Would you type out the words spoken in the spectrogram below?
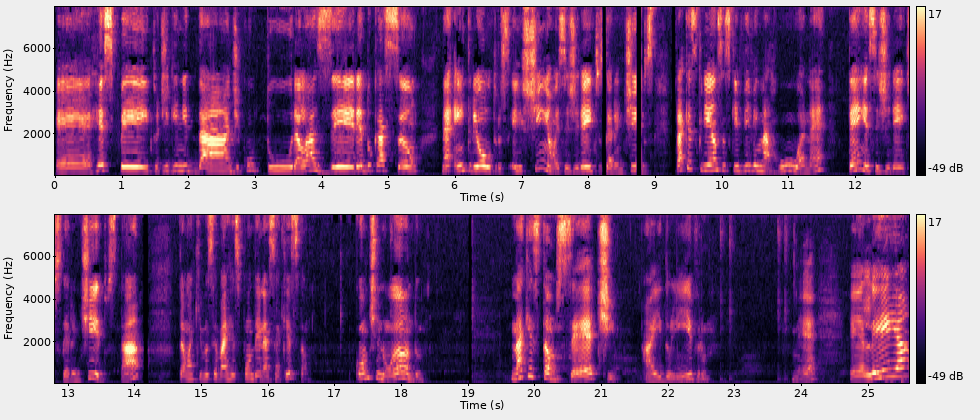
é, respeito, dignidade, cultura, lazer, educação, né? Entre outros, eles tinham esses direitos garantidos para que as crianças que vivem na rua, né, tenham esses direitos garantidos, tá? Então, aqui você vai responder nessa questão. Continuando, na questão 7 aí do livro, né? É, leia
